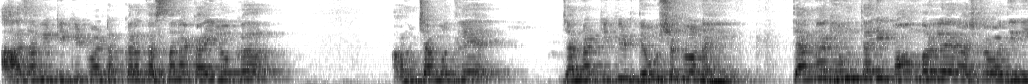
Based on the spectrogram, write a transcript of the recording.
आज आम्ही तिकीट वाटप करत असताना काही लोक आमच्यामधले ज्यांना तिकीट देऊ शकलो नाही त्यांना घेऊन त्यांनी फॉर्म भरले राष्ट्रवादीनी.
